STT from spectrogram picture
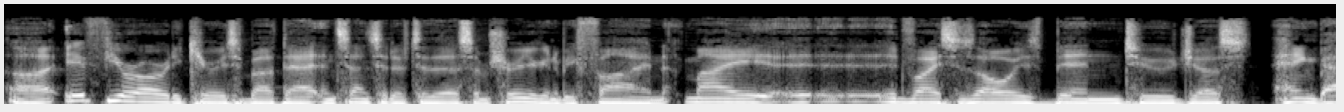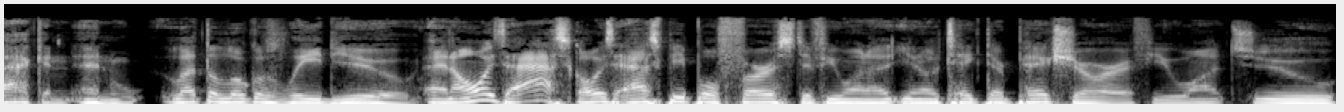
Uh, if you're already curious about that and sensitive to this, I'm sure you're going to be fine. My uh, advice has always been to just hang back and, and let the locals lead you and always ask, always ask people first if you want to, you know, take their picture or if you want to,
